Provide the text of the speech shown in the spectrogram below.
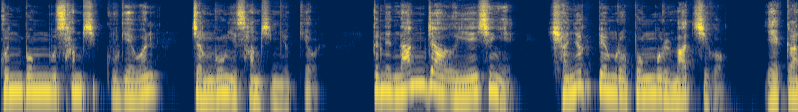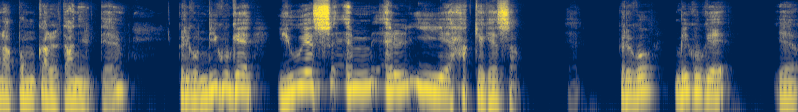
군복무 39개월 전공이 36개월 그런데 남자 의대생이 현역병으로 복무를 마치고 예과나 본과를 다닐 때 그리고 미국의 USMLE에 합격해서 예, 그리고 미국의 예,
